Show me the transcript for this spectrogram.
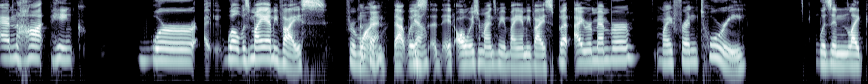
and hot pink were well it was miami vice for one Okay. that was it always reminds me of miami vice but i remember my friend tori was in like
